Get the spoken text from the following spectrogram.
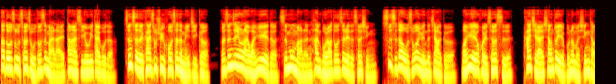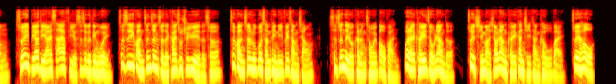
大多数车主都是买来当 SUV 代步的，真舍得开出去货车的没几个。而真正用来玩越野的是牧马人和普拉多这类的车型，四十到五十万元的价格，玩越野毁车时开起来相对也不那么心疼。所以比亚迪 SF 也是这个定位，这是一款真正舍得开出去越野的车。这款车如果产品力非常强，是真的有可能成为爆款，未来可以走量的，最起码销量可以看齐坦克五百。最后，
